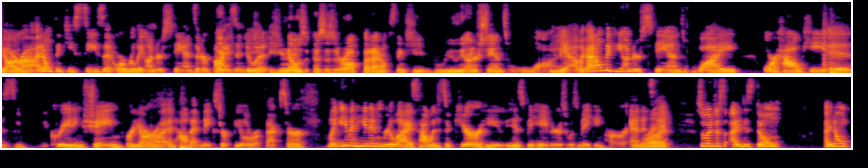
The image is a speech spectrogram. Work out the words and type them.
Yara. I don't think he sees it or really understands it or Like, buys into it. He knows it pisses her off, but I don't think he really understands why. Yeah, like I don't think he understands why or how he is creating shame for Yara and how that makes her feel or affects her. Like even he didn't realize how insecure he his behaviors was making her. And it's Right. like so it just I just don't I don't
